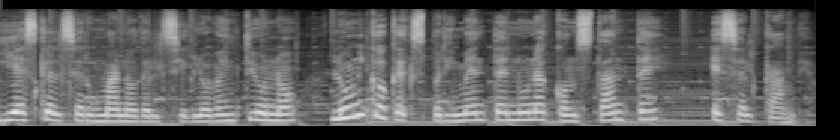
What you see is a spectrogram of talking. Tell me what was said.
Y es que el ser humano del siglo XXI lo único que experimenta en una constante es el cambio,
